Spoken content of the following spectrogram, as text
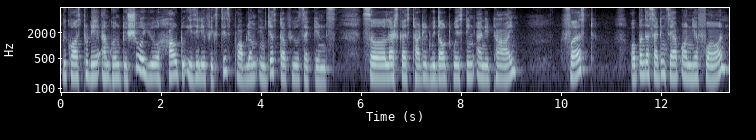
because today I'm going to show you how to easily fix this problem in just a few seconds. So let's get started without wasting any time. First, open the settings app on your phone.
